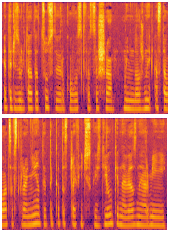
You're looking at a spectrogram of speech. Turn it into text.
Это результат отсутствия руководства США. Мы не должны оставаться в стороне от этой катастрофической сделки, навязанной Арменией.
